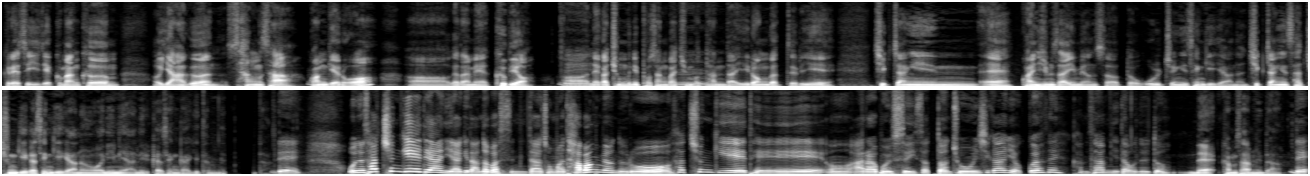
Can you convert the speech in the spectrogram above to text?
그래서 이제 그만큼 어, 야근, 상사 관계로 어 그다음에 급여 어, 음. 네. 내가 충분히 보상받지 음, 못한다 이런 것들이 직장인의 관심사이면서 또 우울증이 생기게 하는 직장인 사춘기가 생기게 하는 원인이 아닐까 생각이 듭니다. 네. 오늘 사춘기에 대한 이야기 나눠봤습니다. 정말 다방면으로 사춘기에 대해 어, 알아볼 수 있었던 좋은 시간이었고요. 네, 감사합니다. 오늘도. 네, 감사합니다. 네.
